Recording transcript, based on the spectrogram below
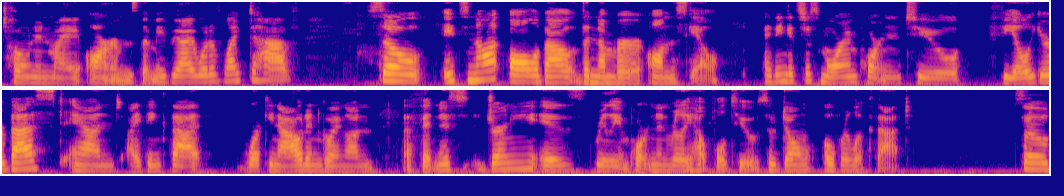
tone in my arms that maybe I would have liked to have. So it's not all about the number on the scale. I think it's just more important to feel your best. And I think that working out and going on a fitness journey is really important and really helpful too. So don't overlook that. So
